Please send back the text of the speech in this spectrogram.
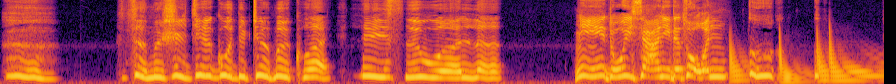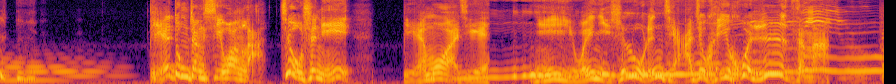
呃，怎么时间过得这么快？累死我了。你读一下你的作文。哦，别东张西望了，就是你。别墨迹，你以为你是路人甲就可以混日子吗？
